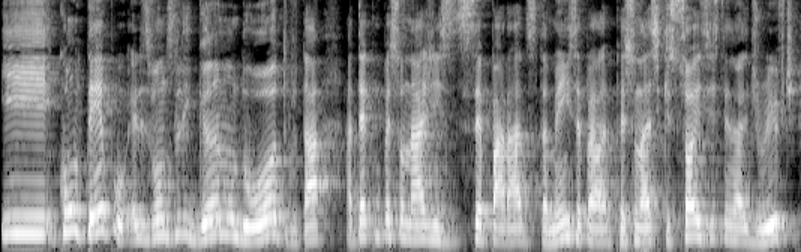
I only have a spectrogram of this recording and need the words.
e com o tempo eles vão desligando um do outro, tá? Até com personagens separados também, personagens que só existem no Wild Rift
